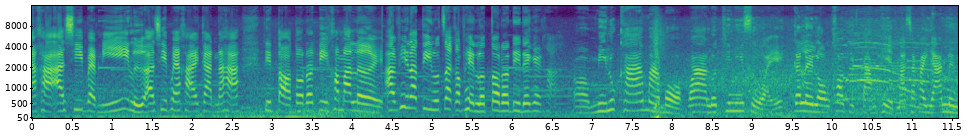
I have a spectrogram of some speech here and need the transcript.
นะคะ อาชีพแบบนี้หรืออาชีพคล้ายๆกันนะคะ ติดต่อตัวรถดีเข้ามาเลยอะพี่ราตรีรู้จักกับเพจรถตัวรถดีได้ไงคะเอ่อมีลูกค้ามาบอกว่ารถที่นี่สวย ก็เลยลองเข้าติดตามเพจมาสักระยะหนึ่ง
